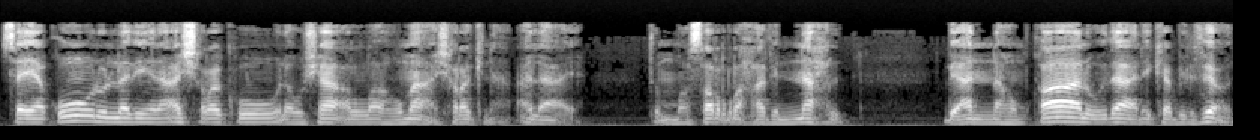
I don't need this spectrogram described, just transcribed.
سيقول الذين أشركوا لو شاء الله ما أشركنا. الآية ثم صرح في النحل بأنهم قالوا ذلك بالفعل.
